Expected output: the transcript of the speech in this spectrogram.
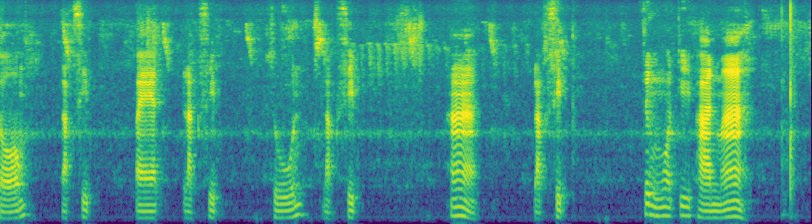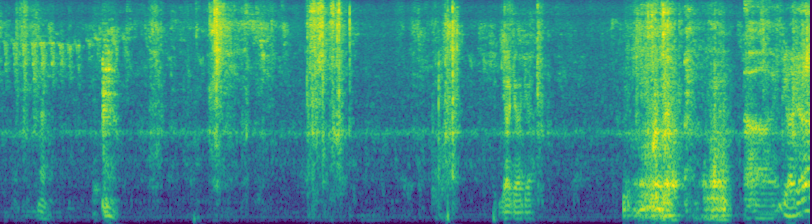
สองหลักสิบแปดหลักสิบศูนย์หลักสิบห้าหลักสิบ ซึ่งงวดที่ผ่านมาเดี๋ยวเดี๋ยวเดี๋ยวเอ่อเดี๋ยวเด้อ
